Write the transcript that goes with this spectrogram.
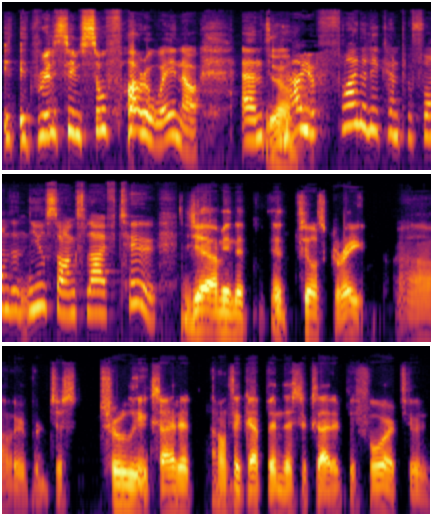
It, it really seems so far away now. And Yeah. now you finally can perform the new songs live too. Yeah, I mean it. It feels great. Uh, we're just truly excited. I don't think I've been this excited before to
